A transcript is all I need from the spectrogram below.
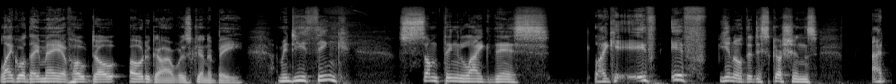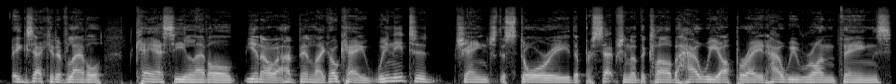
like what they may have hoped o- Odegaard was going to be? I mean, do you think something like this, like if, if you know, the discussions at executive level, KSE level, you know, have been like, okay, we need to change the story, the perception of the club, how we operate, how we run things.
